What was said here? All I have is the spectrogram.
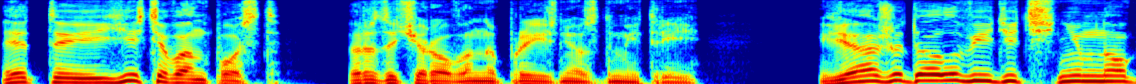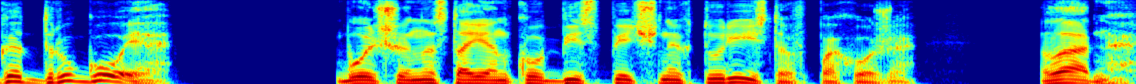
«Это и есть аванпост?» — разочарованно произнес Дмитрий. «Я ожидал увидеть немного другое. Больше на стоянку беспечных туристов, похоже. Ладно,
